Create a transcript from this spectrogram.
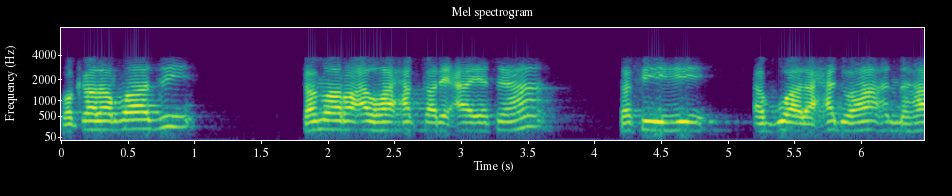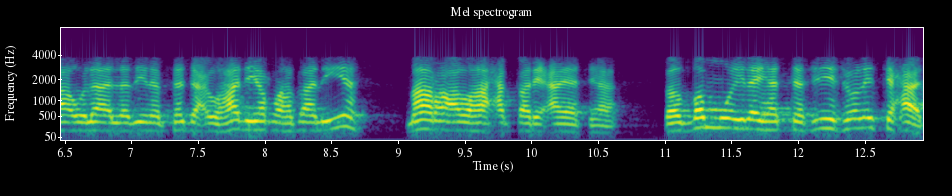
وقال الرازي فما رعوها حق رعايتها ففيه أقوال أحدها أن هؤلاء الذين ابتدعوا هذه الرهبانية ما رعوها حق رعايتها بل ضموا إليها التثليث والاتحاد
